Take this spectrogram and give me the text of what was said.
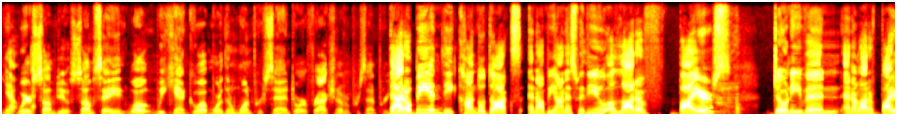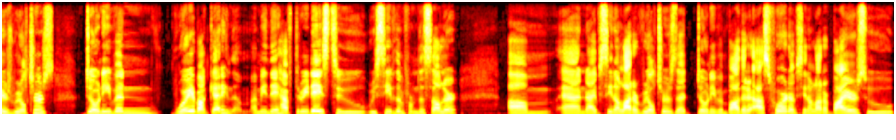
Yeah. Where some do. Some say, well, we can't go up more than 1% or a fraction of a percent per year. That'll be in the condo docs, and I'll be honest with you, a lot of buyers don't even, and a lot of buyers realtors don't even worry about getting them. I mean, they have three days to receive them from the seller. Um, and I've seen a lot of realtors that don't even bother to ask for it. I've seen a lot of buyers who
